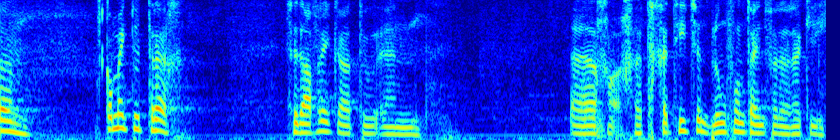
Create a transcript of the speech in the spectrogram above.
um, kom ek toe terug Suid-Afrika toe in uh geteach in Bloemfontein vir 'n rukkie.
